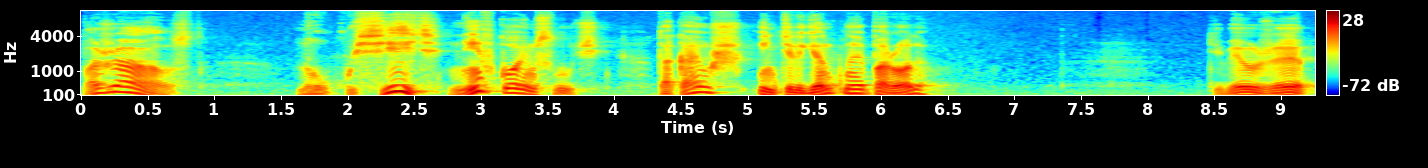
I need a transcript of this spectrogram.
Пожалуйста. Но укусить ни в коем случае. Такая уж интеллигентная порода. Тебе уже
